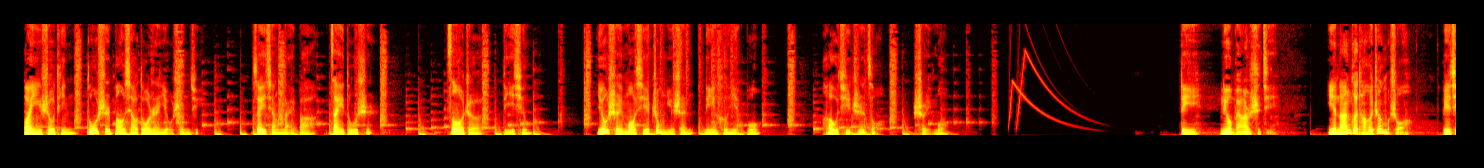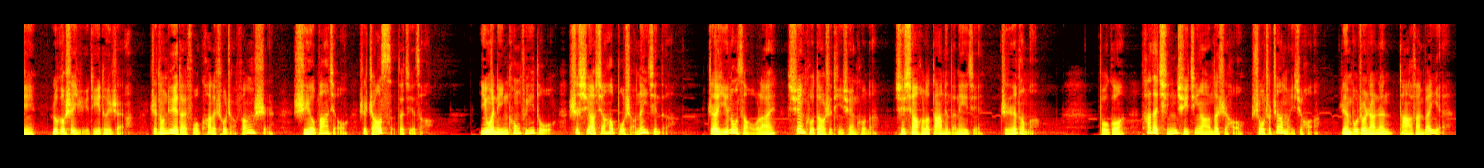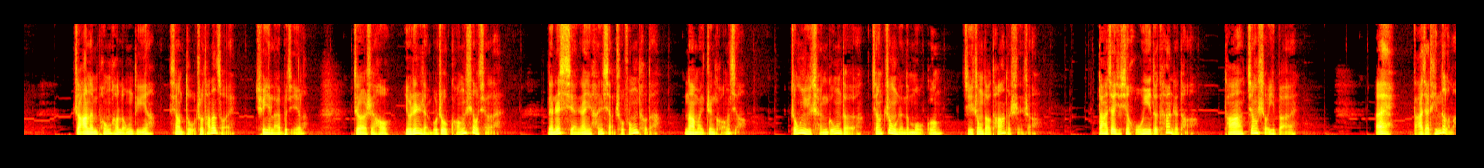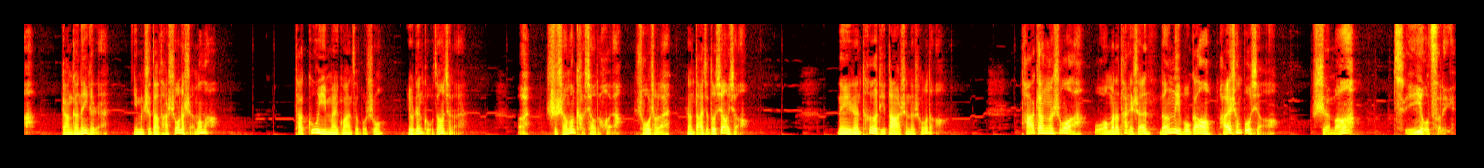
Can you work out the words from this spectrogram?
欢迎收听都市爆笑多人有声剧《最强奶爸在都市》，作者：迪秋，由水墨携众女神联合演播，后期制作：水墨。第六百二十集，也难怪他会这么说。毕竟，如果是与敌对阵啊，这种略带浮夸的出场方式，十有八九是找死的节奏。因为凌空飞渡。是需要消耗不少内劲的，这一路走来，炫酷倒是挺炫酷的，却消耗了大量的内劲，值得吗？不过他在情绪激昂的时候说出这么一句话，忍不住让人大翻白眼。扎人鹏和龙迪啊，想堵住他的嘴，却已来不及了。这时候有人忍不住狂笑起来，两人显然也很想出风头的，那么一阵狂笑，终于成功的将众人的目光集中到他的身上。大家有些狐疑的看着他，他将手一摆：“哎，大家听到了吗？刚刚那个人，你们知道他说了什么吗？”他故意卖关子不说，有人鼓噪起来：“哎，是什么可笑的话呀？说出来，让大家都笑笑。”那人特地大声的说道：“他刚刚说啊，我们的太神能力不高，排场不小。什么？岂有此理！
